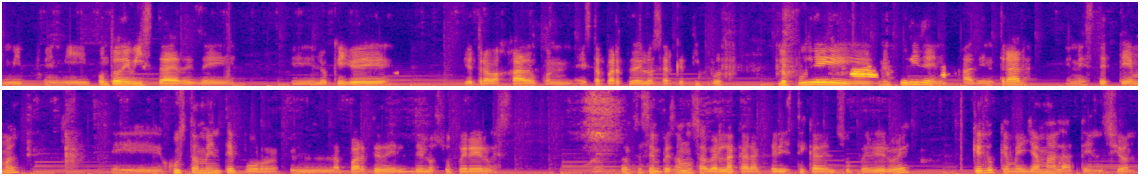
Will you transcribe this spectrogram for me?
mi, punto de vista, desde eh, lo que yo he, yo he trabajado con esta parte de los arquetipos, lo pude, me pude adentrar en este tema eh, justamente por la parte de, los superhéroes. Entonces empezamos a ver la característica del superhéroe, qué es lo que me llama la atención.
